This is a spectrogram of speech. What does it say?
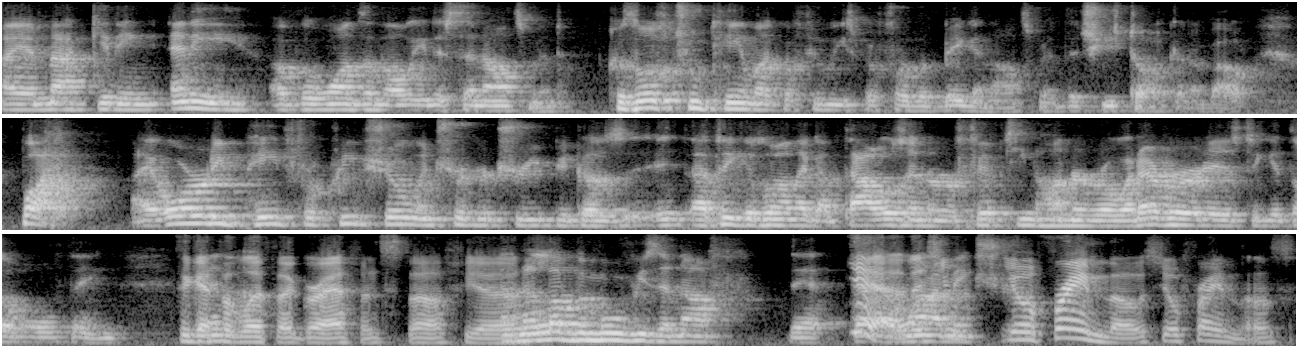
I am not getting any of the ones on the latest announcement because those two came like a few weeks before the big announcement that she's talking about. But I already paid for Creepshow and Trick or Treat because it, I think it's only like a thousand or fifteen hundred or whatever it is to get the whole thing. To get the lithograph and stuff, yeah. And I love the movies enough that, Yeah, that you, make sure you'll frame those. You'll frame those.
